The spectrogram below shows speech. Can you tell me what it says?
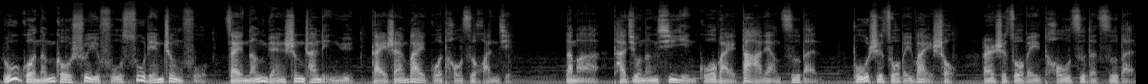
如果能够说服苏联政府在能源生产领域改善外国投资环境，那么它就能吸引国外大量资本，不是作为外售，而是作为投资的资本。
